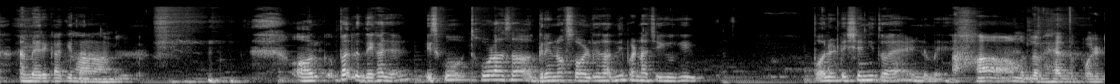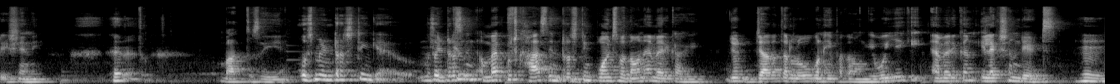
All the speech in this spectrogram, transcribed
अमेरिका की तरह। हाँ और पर देखा जाए इसको थोड़ा सा ग्रेन ऑफ़ सॉल्ट के साथ नहीं पढ़ना चाहिए क्योंकि पॉलिटिशियन ही तो है एंड में। हाँ मतलब है तो पॉलिटिशियन ही। है ना? तो बात तो सही है। उसमें इंटरेस्टिंग क्या है? मतलब इंटरेस्टिंग मैं कुछ खास इंटरेस्टिंग पॉइंट्स बताऊँ ना अमेरिका की जो ज़्यादातर लोगों को नहीं पता होंगे वो ये कि अमेरिकन इलेक्शन डेट्स हम्म।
